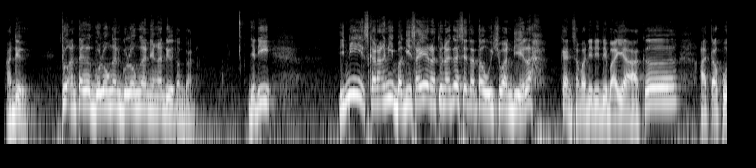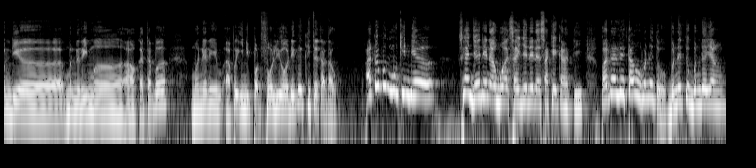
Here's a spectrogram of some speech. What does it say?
ada. Tu antara golongan-golongan yang ada tuan-tuan. Jadi ini sekarang ni bagi saya Ratu Naga saya tak tahu which one dia lah. Kan sama dia, dia, dia bayar ke ataupun dia menerima uh, kata apa menerima apa ini portfolio dia ke kita tak tahu. Ataupun mungkin dia sengaja dia nak buat saja dia nak sakitkan hati. Padahal dia tahu benda tu. Benda tu benda yang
